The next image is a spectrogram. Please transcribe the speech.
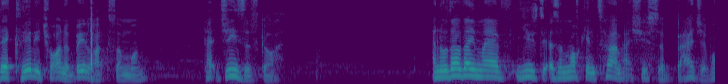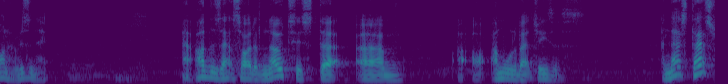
They're clearly trying to be like someone, that Jesus guy. And although they may have used it as a mocking term, actually it's a badge of honor, isn't it? Others outside have noticed that um, I'm all about Jesus. And that's, that's,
